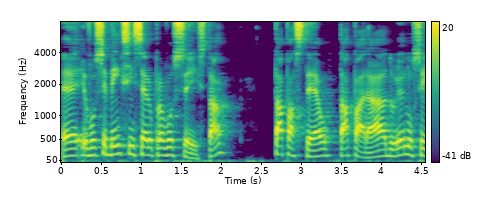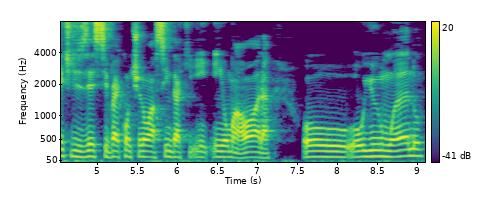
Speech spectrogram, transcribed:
é, eu vou ser bem sincero para vocês, tá? Tá pastel, tá parado. Eu não sei te dizer se vai continuar assim daqui em uma hora ou, ou em um ano,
